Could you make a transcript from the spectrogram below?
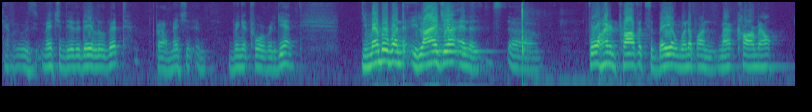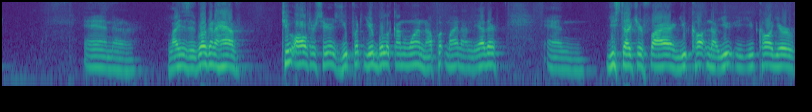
it was mentioned the other day a little bit, but I'll mention, bring it forward again. You remember when Elijah and the uh, 400 prophets of Baal went up on Mount Carmel? And uh, Elijah says, We're going to have two altars here. You put your bullock on one, and I'll put mine on the other. And you start your fire, and you call, no, you, you call your,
